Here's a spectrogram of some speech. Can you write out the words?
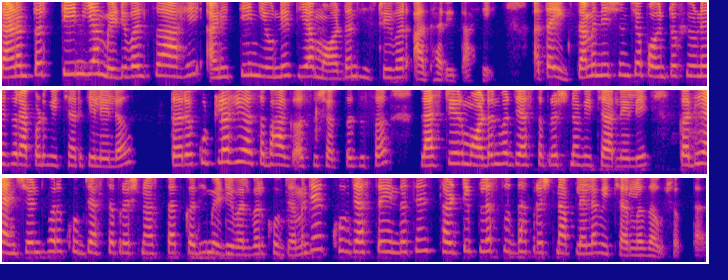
त्यानंतर तीन या मिडिवलचं आहे आणि तीन युनिट या मॉडर्न हिस्ट्रीवर आधारित आहे. आता एक्झामिनेशनच्या पॉईंट ऑफ व्ह्यूने जर आपण विचार केलेलं तर कुठलंही असं भाग असू शकतं. जसं लास्ट इयर मॉडर्नवर जास्त प्रश्न विचारलेले कधी अँशंटवर खूप जास्त प्रश्न असतात कधी मेडिवलवर खूप जास्त म्हणजे खूप जास्त in the sense thirty plus सुद्धा प्रश्न आपल्याला विचारला जाऊ शकतात.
